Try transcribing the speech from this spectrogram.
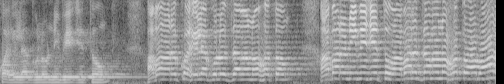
কয়লাগুলো নিভে যেত। আবার কয়লাগুলো জ্বালানো হতো। আবার নিভে যেত, আবার জ্বালানো হতো, আবার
